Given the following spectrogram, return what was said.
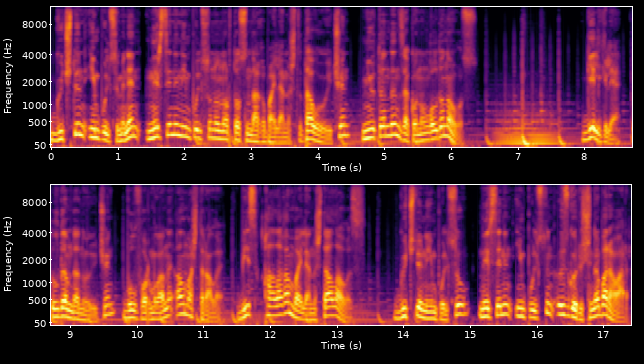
күчтүн импульсу менен нерсенин импульсунун ортосундагы байланышты табуу үчүн ньютондун законун колдонобуз. Келгиле ылдамдануу үчүн бул формуланы алмаштыралы. Биз каалаган байланышты алабыз. Күчтүн импульсу нерсенин импульстун өзгөрүшүнө барабар.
